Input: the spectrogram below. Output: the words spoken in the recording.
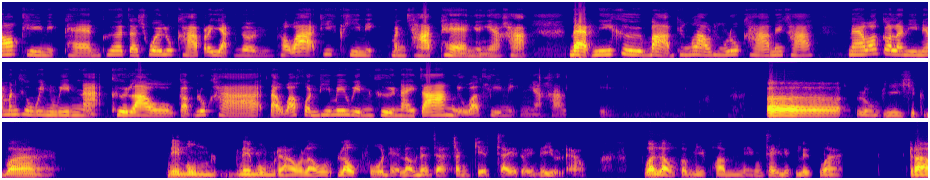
นอกคลินิกแทน เพื่อจะช่วยลูกค้าประหยัดเงิน เพราะว่าที่คลินิกมันชาร์จแพงอย่างเงี้ยค่ะ แบบนี้คือบาปทั้งเราทั้งลูกค้าไหมคะ แม้ว่ากรณีนี้มันคือวินวินอะคือเรากับลูกค้า แต่ว่าคนที่ไม่วินคือนายจ้างหรือว่าคลินิกเนี้ยค่ะเออหลวงพี่คิดว่า ในมุมในมุมเราเราเราพูดเนี่ย เราน่าจะสังเกตใจตัวเองได้อยู่แล้ว ว่าเราก็มีความแหนงใจลึกๆว่า เรา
